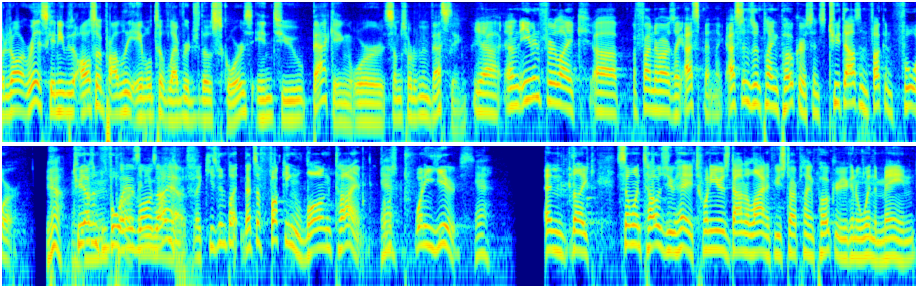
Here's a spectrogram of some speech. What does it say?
put it all at risk, and he was also probably able to leverage those scores into backing or some sort of investing. Yeah, and even for like uh, a friend of ours, like Espen, like Espen's been playing poker since 2000 fucking four. Yeah, 2004. As long as I have. it. Like he's been playing. That's a fucking long time. It's Yeah. Almost 20 years. Yeah. And like someone tells you, hey, 20 years down the line, if you start playing poker, you're gonna win the main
